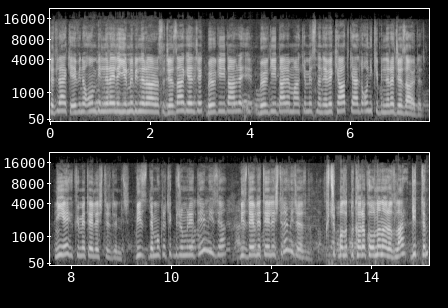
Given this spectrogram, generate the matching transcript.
Dediler ki evine 10 bin lira ile 20 bin lira arası ceza gelecek. Bölge idare bölge idare mahkemesinden eve kağıt geldi 12 bin lira ceza ödedim. Niye? Hükümeti eleştirdiğim için. Biz demokratik bir cumhuriyet değil miyiz ya? Biz devleti eleştiremeyeceğiz mi? Küçük balıklı karakolundan aradılar. Gittim.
